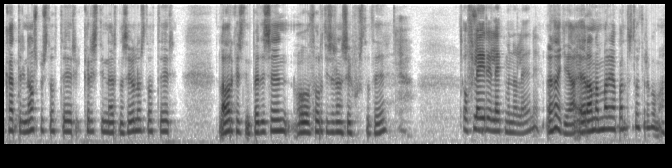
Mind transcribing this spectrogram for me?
Katrín Ásbjörnsdóttir, Kristín Erna Sigurlarsdóttir, Lára Kristín Pettersen og Þórdís Rann Sigfúrsdóttir. Og fleiri leikmenn á leiðinni. Er það ekki? Já. Er Anna Maria Baldursdóttir að koma?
